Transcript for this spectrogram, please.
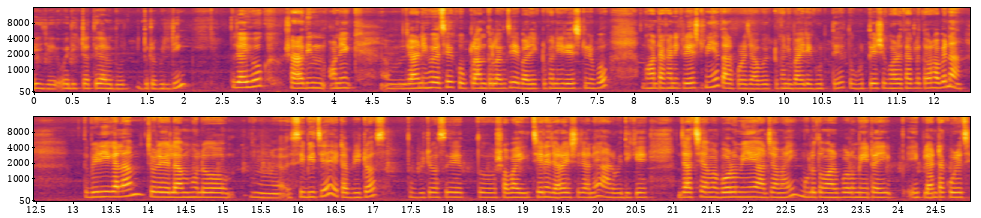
এই যে ওই দিকটাতে আর দুটো বিল্ডিং তো যাই হোক, সারাদিন অনেক জার্নি হয়েছে, খুব ক্লান্ত লাগছে। এবারে একটুখানি রেস্ট নেব। ঘন্টাখানিক রেস্ট নিয়ে তারপরে যাব একটুখানি বাইরে ঘুরতে। তো ঘুরতে এসে ঘরে থাকলে তো আর হবে না। তো বেরিয়ে গেলাম, চলে এলাম হলো সি বিচে এটা ব্রিটস তো ব্রিটসে তো সবাই চেনে, যারা এসে জানে। আর ওইদিকে যাচ্ছে আমার বড় মেয়ে আর জামাই। মূলত আমার বড় মেয়েটাই এই প্ল্যানটা করেছে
